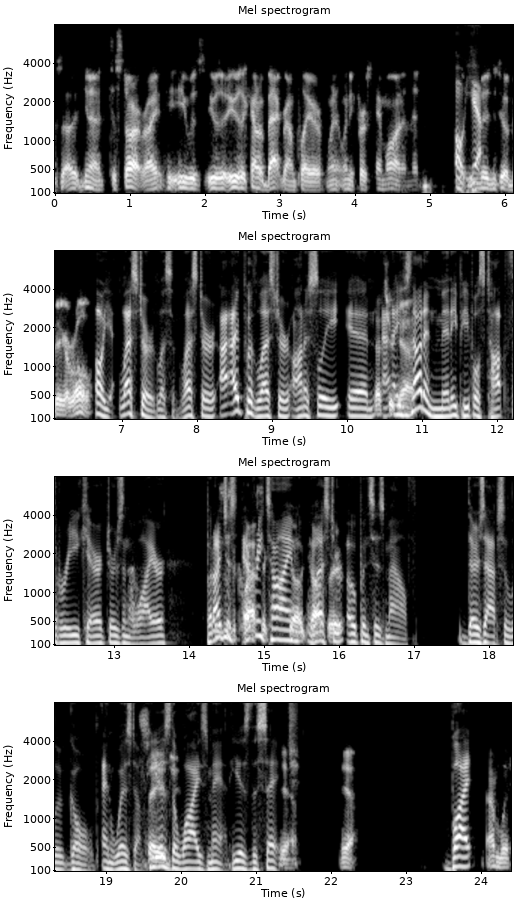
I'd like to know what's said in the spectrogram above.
So, you know, to start, right? He, he was he was he was a kind of a background player when when he first came on, and then oh yeah. moved into a bigger role. Oh yeah, Lester. Listen, Lester. I, I put Lester honestly in. Your he's not in many people's top three characters in The Wire, but I This is just every time uh, Doug Lester opens his mouth, there's absolute gold and wisdom. He is the wise man. He is the sage. Yeah. Yeah. But I'm with.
